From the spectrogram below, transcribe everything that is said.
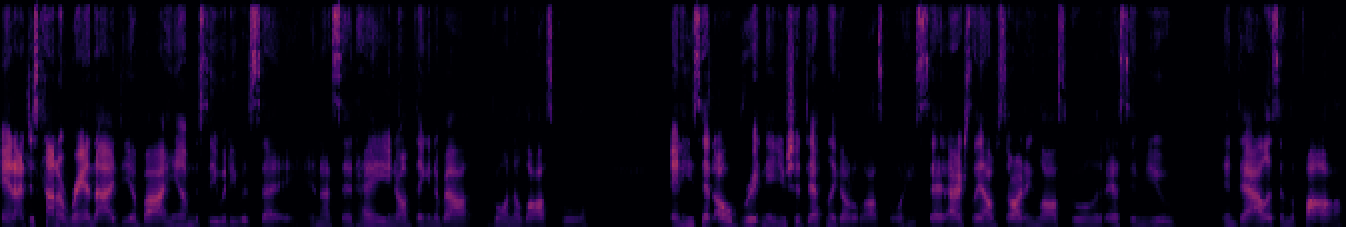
And I just kind of ran the idea by him to see what he would say. And I said, Hey, you know, I'm thinking about going to law school. And he said, Oh, Brittany, you should definitely go to law school. He said, Actually, I'm starting law school at SMU in Dallas in the fall.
